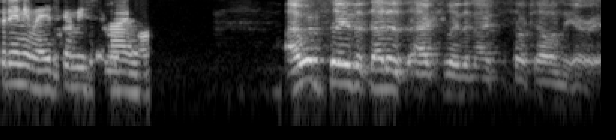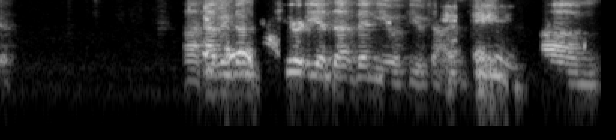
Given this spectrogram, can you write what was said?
But anyway, it's going to be survival. Nice. cool. I would say that that is actually the nicest hotel in the area. Uh, having really done security at that venue a few times. um,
